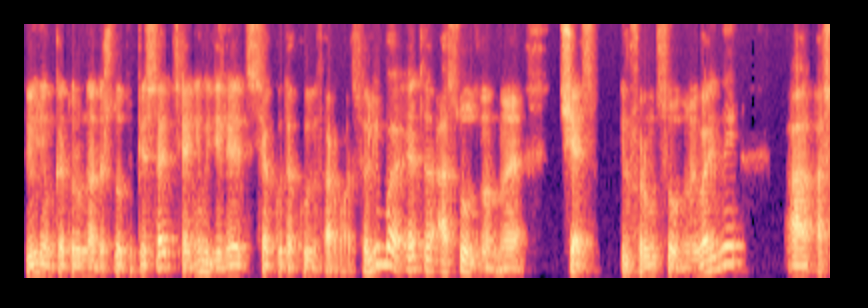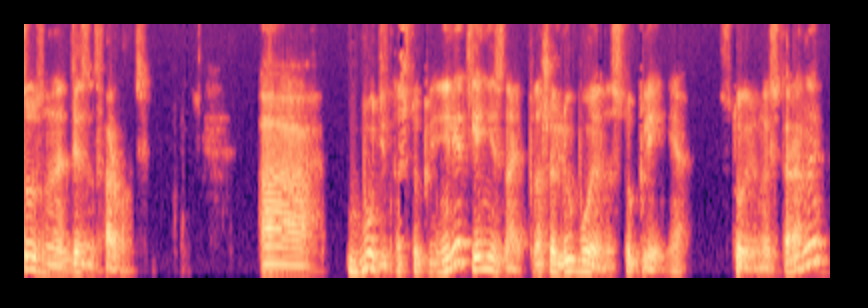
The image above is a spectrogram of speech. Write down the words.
людям, которым надо что-то писать, они выделяют всякую такую информацию. Либо это осознанная часть информационной войны, а осознанная дезинформация. А будет наступление лет, я не знаю, потому что любое наступление с той или иной стороны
